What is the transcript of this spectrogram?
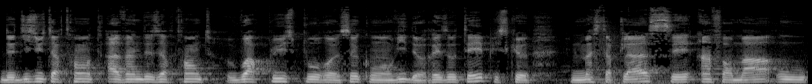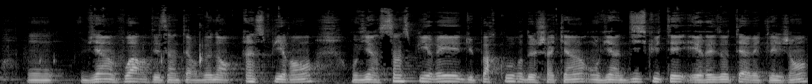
de 18h30 à 22h30, voire plus pour euh, ceux qui ont envie de réseauter, puisque une masterclass, c'est un format où on vient voir des intervenants inspirants, on vient s'inspirer du parcours de chacun, on vient discuter et réseauter avec les gens.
